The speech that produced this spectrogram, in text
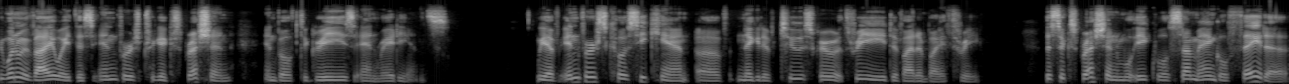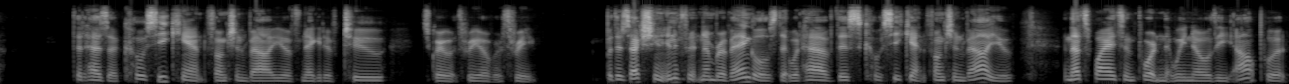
We want to evaluate this inverse trig expression in both degrees and radians. We have inverse cosecant of negative 2 square root 3 divided by 3. This expression will equal some angle theta that has a cosecant function value of negative 2 square root 3 over 3. But there's actually an infinite number of angles that would have this cosecant function value, and that's why it's important that we know the output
